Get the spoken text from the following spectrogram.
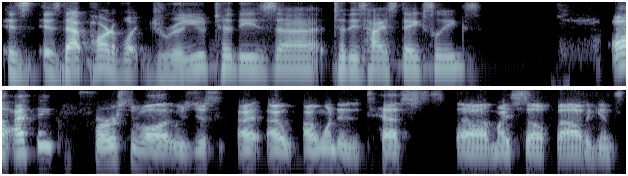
Is is that part of what drew you to these uh, to these high stakes leagues? Uh, I think first of all, it was just I I, I wanted to test uh, myself out against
